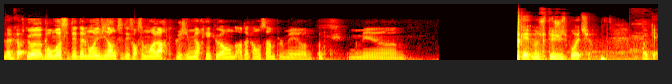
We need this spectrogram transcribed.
D'accord. Parce que, euh, pour moi, c'était tellement évident que c'était forcément à l'arc que j'ai marqué qu'en attaquant simple, mais. euh, mais. euh, Ok, moi c'était juste pour être sûr. Ok.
